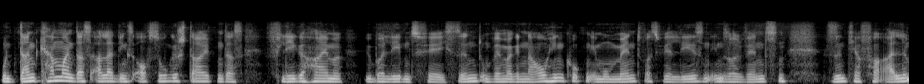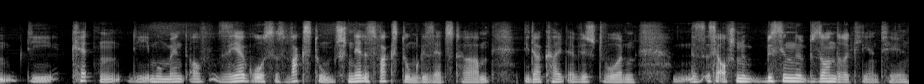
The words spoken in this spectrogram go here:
Und dann kann man das allerdings auch so gestalten, dass Pflegeheime überlebensfähig sind. Und wenn wir genau hingucken, im Moment, was wir lesen, Insolvenzen, sind ja vor allem die Ketten, die die im Moment auf sehr großes Wachstum, schnelles Wachstum gesetzt haben, die da kalt erwischt wurden. Das ist ja auch schon ein bisschen eine besondere Klientel.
